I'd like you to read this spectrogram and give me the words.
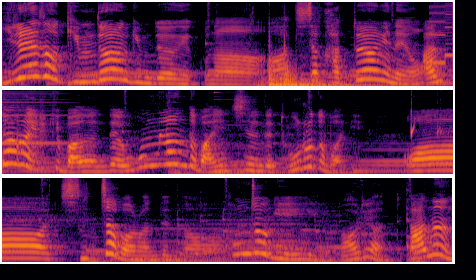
이래서 김도영 김도영 했구나. 아 진짜 갓도영이네요. 안타가 이렇게 많은데 홈런도 많이 치는데 도루도 많이 와 진짜 말 안 된다. 성적이 말이 안 돼. 나는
